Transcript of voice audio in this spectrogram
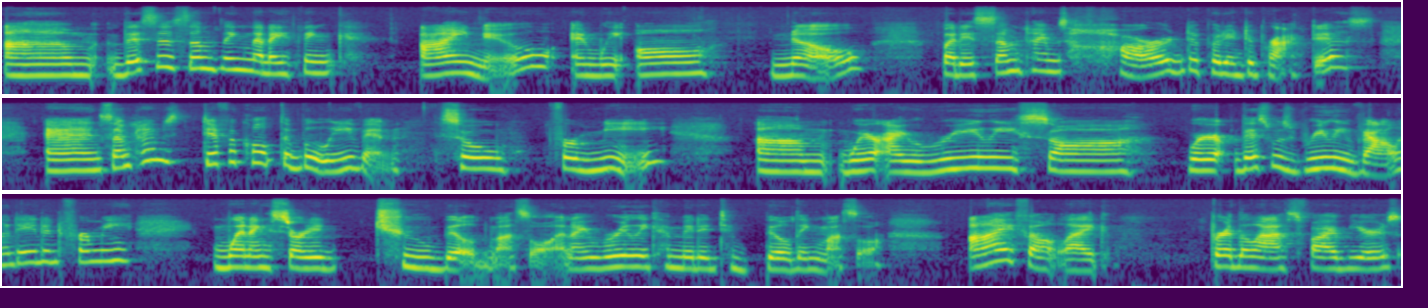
Um, this is something that I think I knew and we all know, but is sometimes hard to put into practice and sometimes difficult to believe in. So for me, um, where I really saw, where this was really validated for me when I started to build muscle and I really committed to building muscle. I felt like for the last five years,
